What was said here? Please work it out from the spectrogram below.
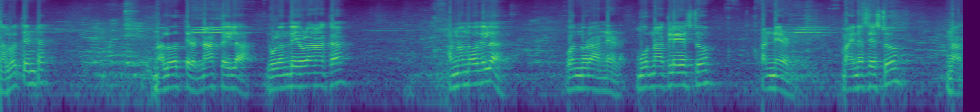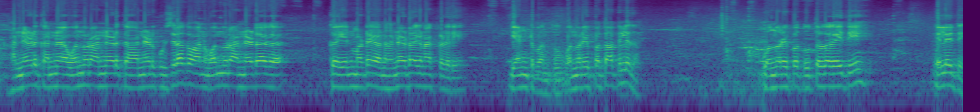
ನಲ್ವತ್ತೆಂಟ? ನಲ್ವತ್ತೆರಡು. ನಾಲ್ಕು ಇಲ್ಲ ಏಳೊಂದೇ ಏಳು ನಾಲ್ಕು? ಹನ್ನೊಂದು ಹೌದಿಲ್ಲ? ಒಂದು ನೂರ ಹನ್ನೆರಡು. ಮೂರು ನಾಲ್ಕಲೆ ಎಷ್ಟು? ಹನ್ನೆರಡು. ಮೈನಸ್ ಎಷ್ಟು? ನಾಲ್ಕು. ಹನ್ನೆರಡಕ್ಕೆ ಹನ್ನೆ ಒಂದು ನೂರ ಹನ್ನೆರಡಕ್ಕೆ ಹನ್ನೆರಡು ಕುಡಿಸಿರ ಅಥವಾ ಒಂದು ನೂರ ಹನ್ನೆರಡಾಗ ಕ ಏನು ಮಾಡ್ರಿ? ಹನ್ನೆರಡರಾಗ ನಾಲ್ಕು ಕಳ್ರಿ. ಎಂಟು ಬಂತು. ಒಂದು ನೂರ ಆತಿಲ್ಲ ಇದು? ಒಂದೂರ ಇಪ್ಪತ್ತು ಉತ್ತರದಾಗ ಐತಿ. ಎಲ್ಲೈತಿ?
